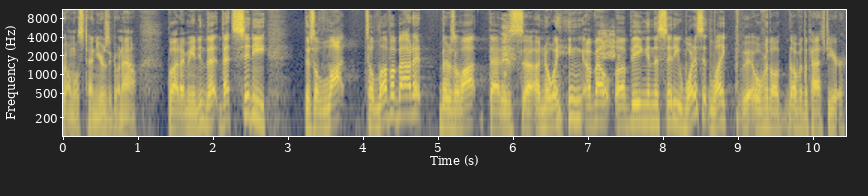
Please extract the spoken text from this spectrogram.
almost 10 years ago now. But I mean, that, that city, there's a lot to love about it. There's a lot that is uh, annoying about uh, being in the city. What is it like over the over the past year?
